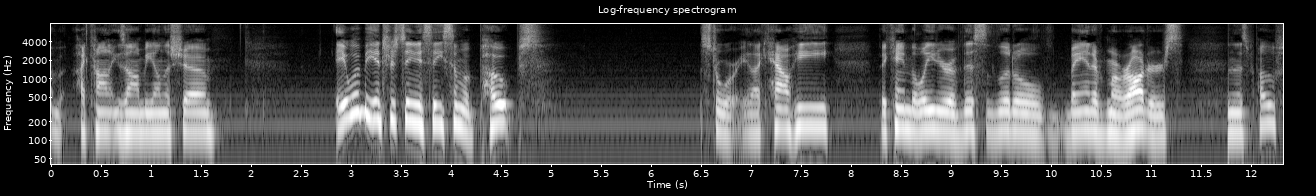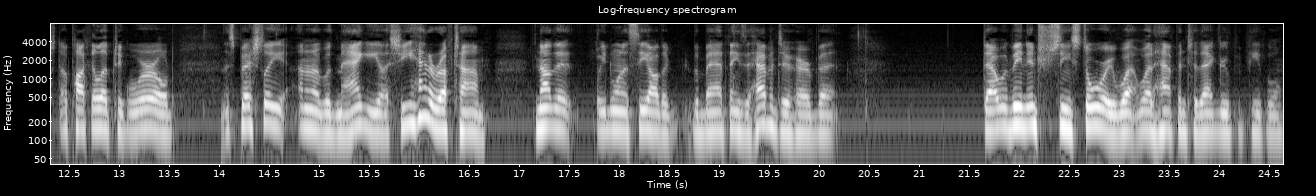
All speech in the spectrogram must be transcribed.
an iconic zombie on the show it would be interesting to see some of Pope's story, like how he became the leader of this little band of marauders in this post-apocalyptic world. Especially, I don't know, with Maggie, like she had a rough time. Not that we'd want to see all the the bad things that happened to her, but that would be an interesting story. What what happened to that group of people?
